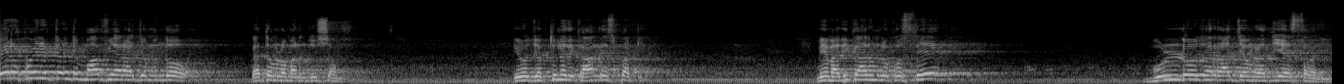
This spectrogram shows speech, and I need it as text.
ఏ రకమైనటువంటి మాఫియా రాజ్యం ఉందో గతంలో మనం చూసాం ఈరోజు చెప్తున్నది కాంగ్రెస్ పార్టీ. మేము అధికారంలోకి వస్తే బుల్డోజర్ రాజ్యం రద్దు చేస్తామని.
